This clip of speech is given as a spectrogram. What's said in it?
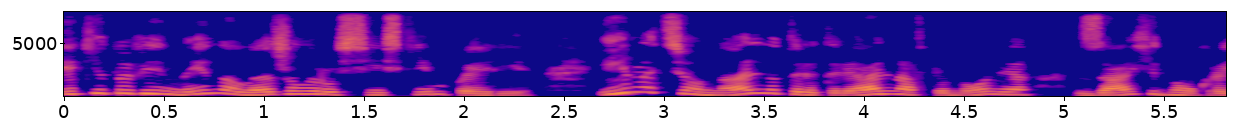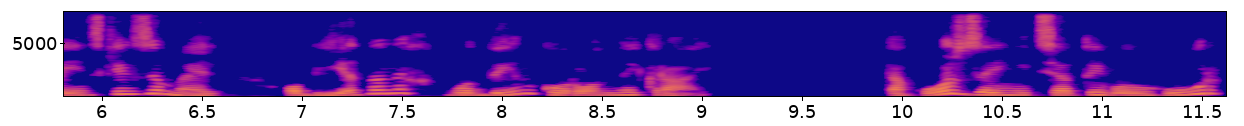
які до війни належали Російській імперії, і національно-територіальна автономія західноукраїнських земель, об'єднаних в один коронний край. Також за ініціативою ГУР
